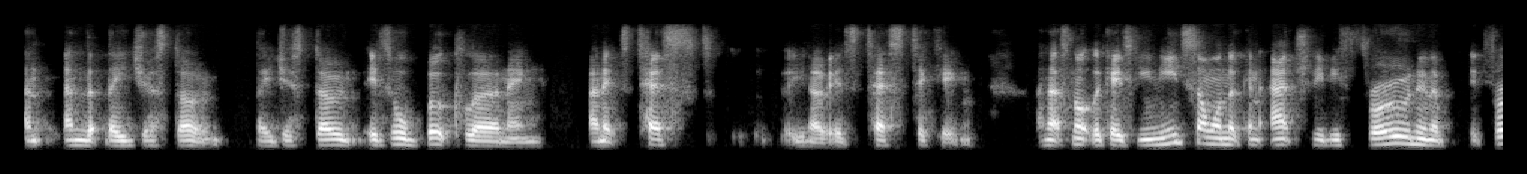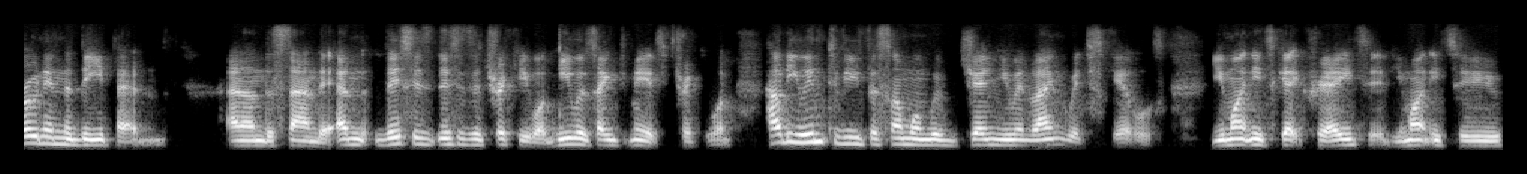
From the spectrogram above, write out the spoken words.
and and that they just don't. They just don't. It's all book learning and it's test, you know, it's test ticking, and that's not the case. You need someone that can actually be thrown in a thrown in the deep end and understand it. And this is this is a tricky one. He was saying to me, it's a tricky one. How do you interview for someone with genuine language skills? You might need to get creative. You might need to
